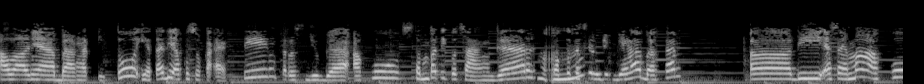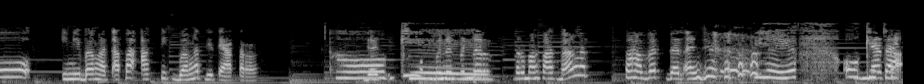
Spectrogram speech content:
awalnya banget itu ya tadi aku suka acting, terus juga aku sempat ikut sanggar mm. waktu kecil juga bahkan uh, di SMA aku ini banget apa aktif banget di teater. Oh, Dan itu bener-bener bermanfaat banget sahabat dan Anja. Iya ya. Oke Nyata. kak.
